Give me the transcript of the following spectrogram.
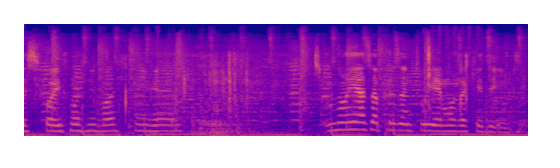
y, swoich możliwości, więc no ja zaprezentuję może kiedy indziej.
